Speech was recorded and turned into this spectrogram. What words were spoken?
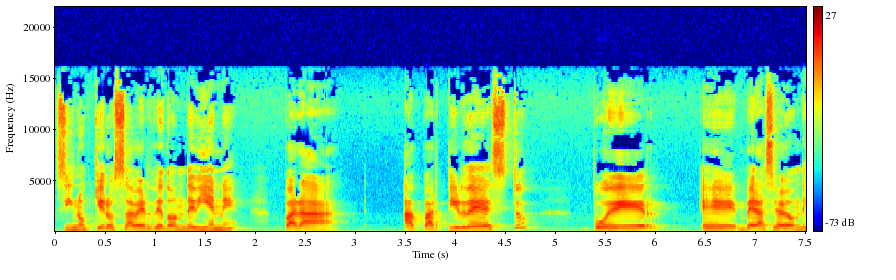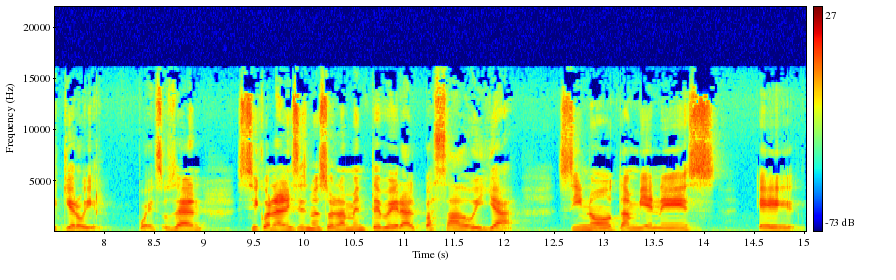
sino quiero saber de dónde viene para a partir de esto poder eh, ver hacia dónde quiero ir. Pues, o sea, psicoanálisis no es solamente ver al pasado y ya, sino también es eh,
